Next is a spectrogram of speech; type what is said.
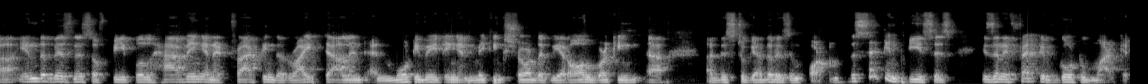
Uh, in the business of people having and attracting the right talent and motivating and making sure that we are all working uh, uh, this together is important. The second piece is, is an effective go to market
